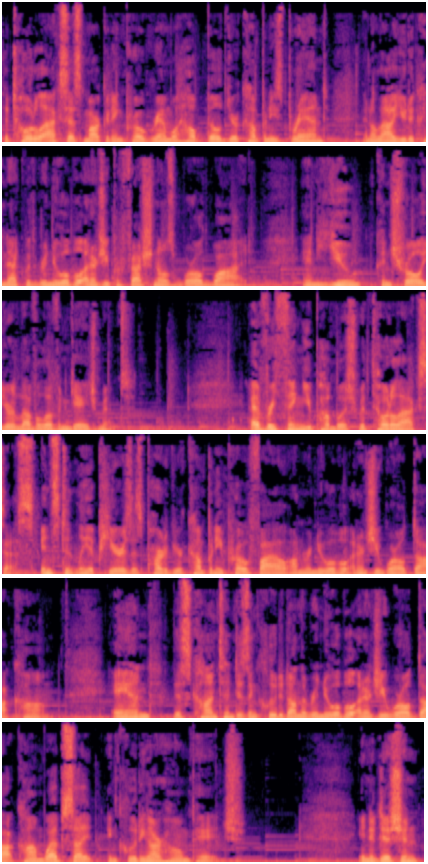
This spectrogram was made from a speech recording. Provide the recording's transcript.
the Total Access Marketing Program will help build your company's brand and allow you to connect with renewable energy professionals worldwide. And you control your level of engagement. Everything you publish with Total Access instantly appears as part of your company profile on RenewableEnergyWorld.com. And this content is included on the RenewableEnergyWorld.com website, including our homepage. In addition,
